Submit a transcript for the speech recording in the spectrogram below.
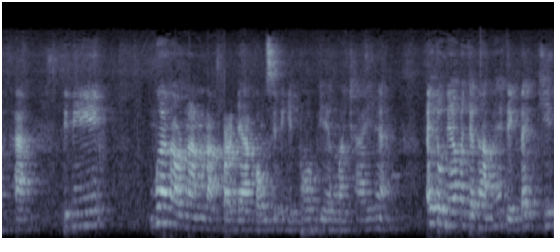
นะคะ ทีนี้เมื่อเรานำหลักปรัชญาของเศรษฐกิจพอเพียงมาใช้เนี่ย อ้ตรงนี้มันจะทำให้เด็กได้คิด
